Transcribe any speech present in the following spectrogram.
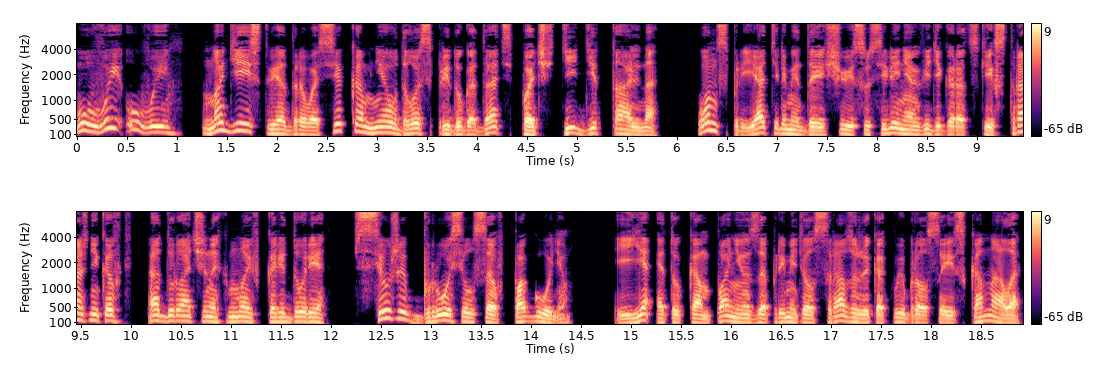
Увы, увы, но действия дровосека мне удалось предугадать почти детально. Он с приятелями, да еще и с усилением в виде городских стражников, одураченных мной в коридоре, все же бросился в погоню. И я эту компанию заприметил сразу же, как выбрался из канала.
